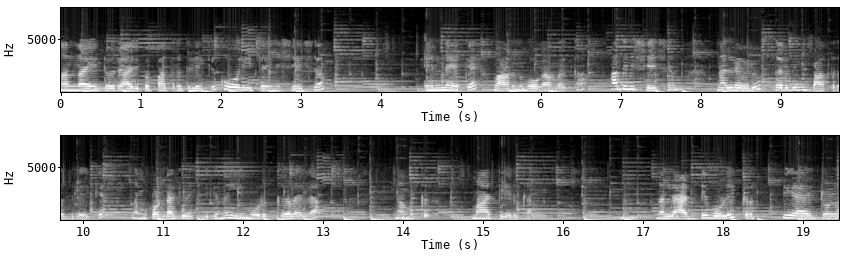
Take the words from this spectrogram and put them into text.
നന്നായിട്ട് ഒരു അരിപ്പപാത്രത്തിലേക്ക് കോരിയിട്ടതിന് ശേഷം എണ്ണയൊക്കെ വാർന്നു പോകാൻ വെക്കാം. അതിനുശേഷം നല്ലൊരു സെർവിങ് പാത്രത്തിലേക്ക് നമുക്ക് ഉണ്ടാക്കി വെച്ചിരിക്കുന്ന ഈ മുറുക്കുകളെല്ലാം നമുക്ക് മാറ്റിയെടുക്കാം. നല്ല അടിപൊളി ക്രിസ്പി ആയിട്ടുള്ള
